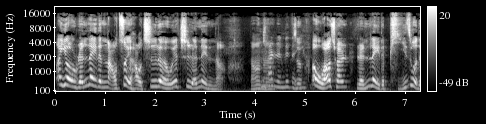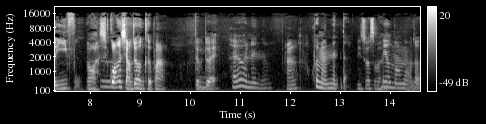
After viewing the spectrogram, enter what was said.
哎呦，人类的脑最好吃了，我要吃人类的脑。然后呢？穿人类的衣服，哦，我要穿人类的皮做的衣服，哇，光想就很可怕，对不对？还会很冷呢，啊，会蛮冷的，你说什么？没有毛毛的。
